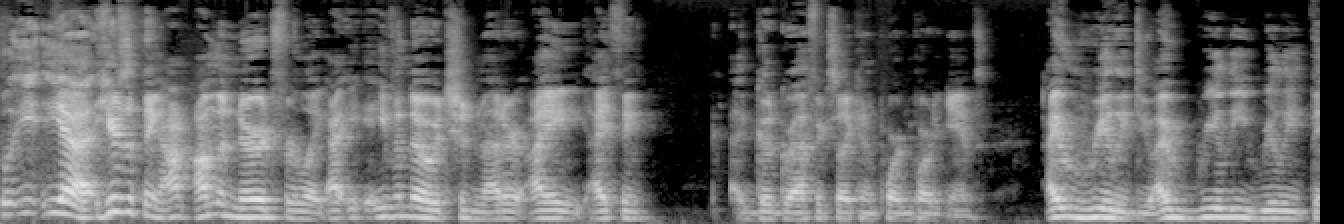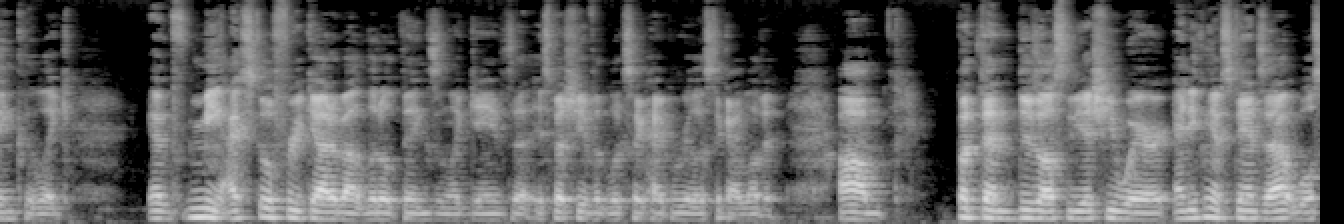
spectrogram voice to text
Well, yeah. Here's the thing. I'm I'm a nerd for like. I, even though it shouldn't matter, I I think good graphics are like an important part of games. I really do. I really really think that like. Me, I still freak out about little things in like games that, especially if it looks like hyper realistic. I love it. Um, but then there's also the issue where anything that stands out will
